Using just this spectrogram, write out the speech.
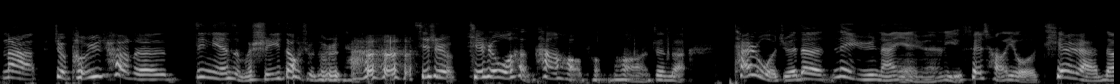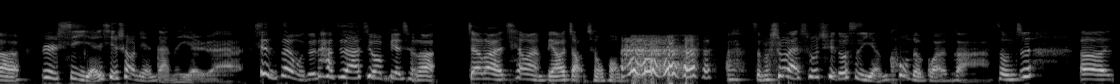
那就彭昱畅的今年怎么十一到处都是他？其实其实我很看好鹏鹏，真的，他是我觉得内娱男演员里非常有天然的日系颜系少年感的演员。现在我对他最大希望变成了。江乱千万不要长成黄渤，哎，怎么说来说去都是颜控的观感啊。总之，呃，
